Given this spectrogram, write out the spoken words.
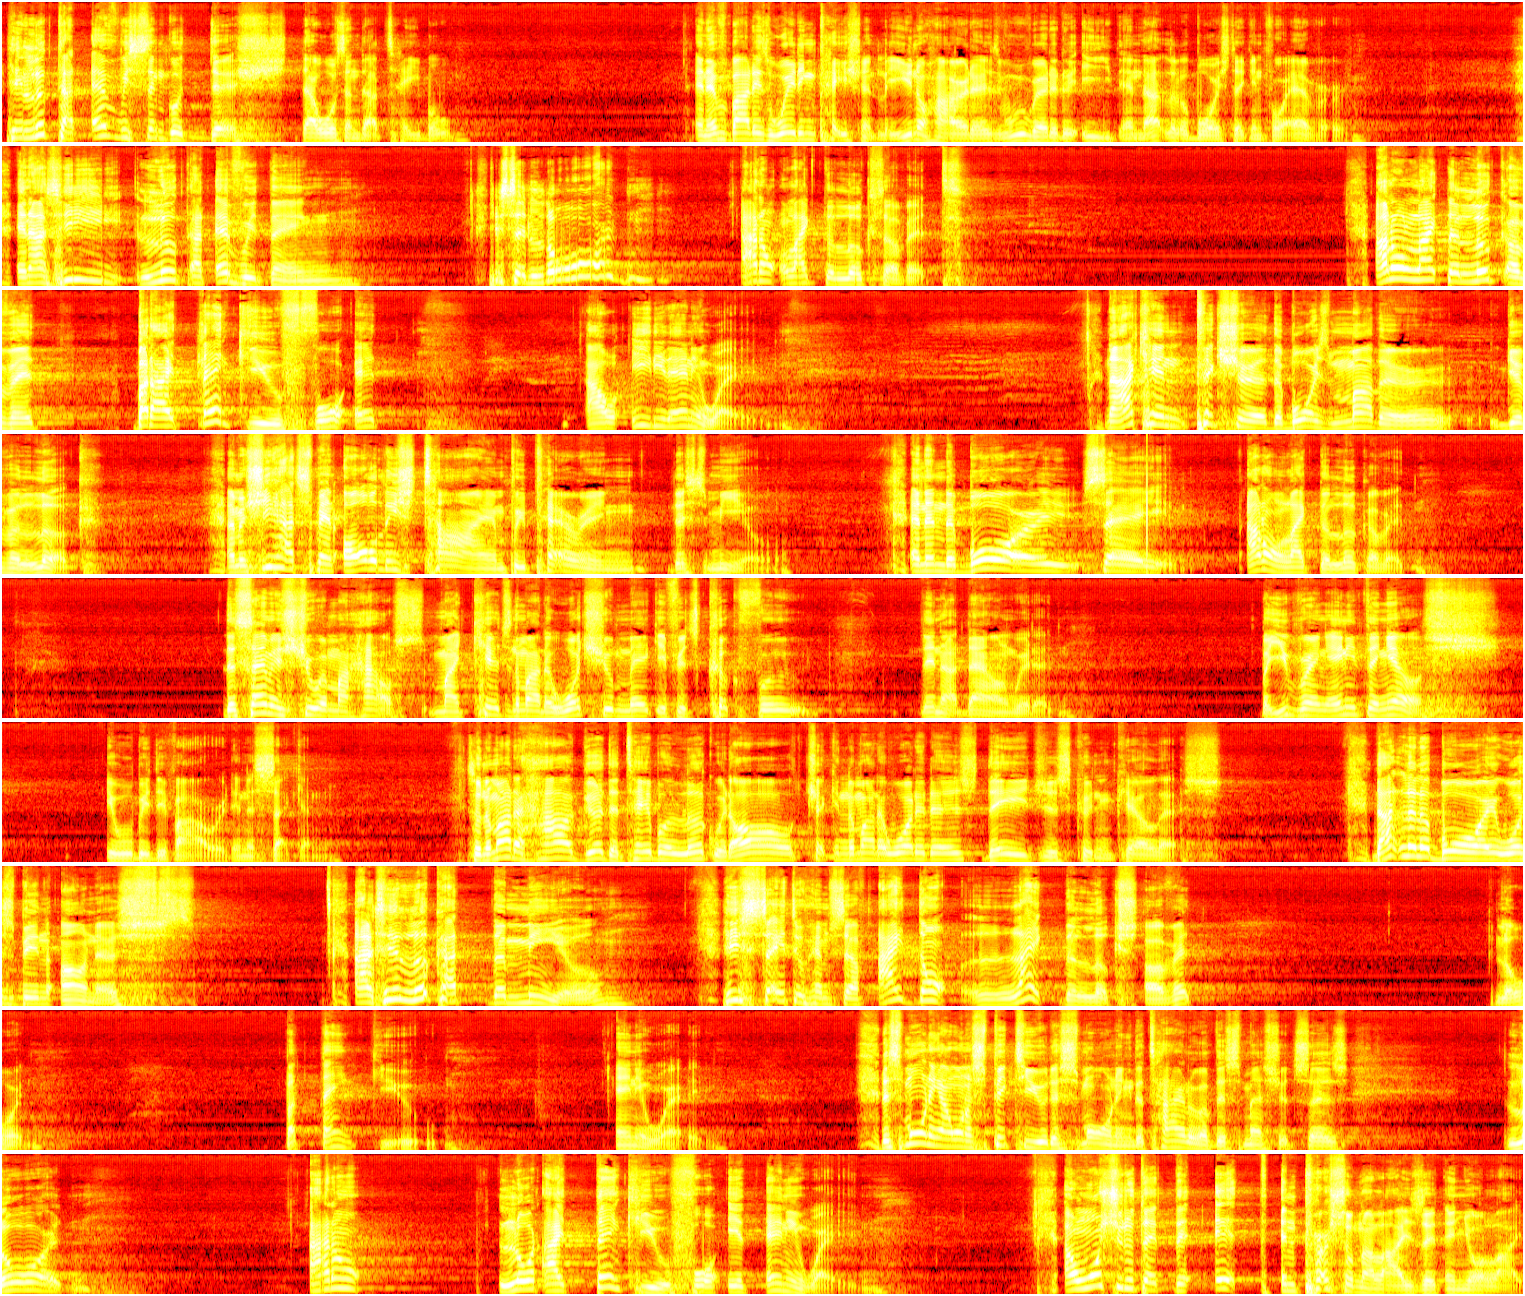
he looked at every single dish that was on that table and everybody's waiting patiently. You know how it is. We're ready to eat, and that little boy's taking forever. And as he looked at everything, he said, Lord, I don't like the looks of it. I don't like the look of it, but I thank you for it. I'll eat it anyway. Now I can picture the boy's mother give a look I mean, she had spent all this time preparing this meal. And then the boy say, I don't like the look of it. The same is true in my house. My kids, no matter what you make, if it's cooked food, they're not down with it. But you bring anything else, it will be devoured in a second. So no matter how good the table looked with all chicken, no matter what it is, they just couldn't care less. That little boy was being honest. As he looked at the meal, he said to himself, I don't like the looks of it, Lord, but thank you anyway. This morning, I want to speak to you this morning. The title of this message says, Lord, I don't, Lord, I thank you for it anyway. I want you to take the it and personalize it in your life.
